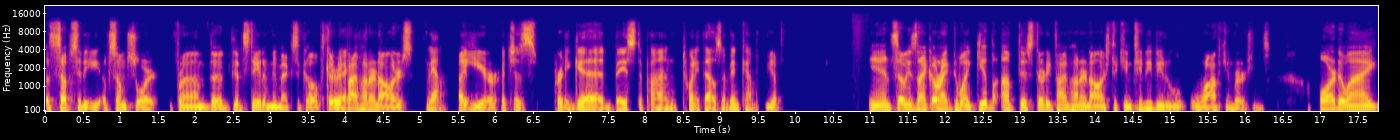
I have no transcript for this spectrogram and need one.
a subsidy of some sort from the good state of New Mexico, $3,500 Yeah. a year. Which is pretty good based upon 20,000 of income. Yep. And so he's like, all right, do I give up this $3,500 to continue to do Roth conversions? Or do I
